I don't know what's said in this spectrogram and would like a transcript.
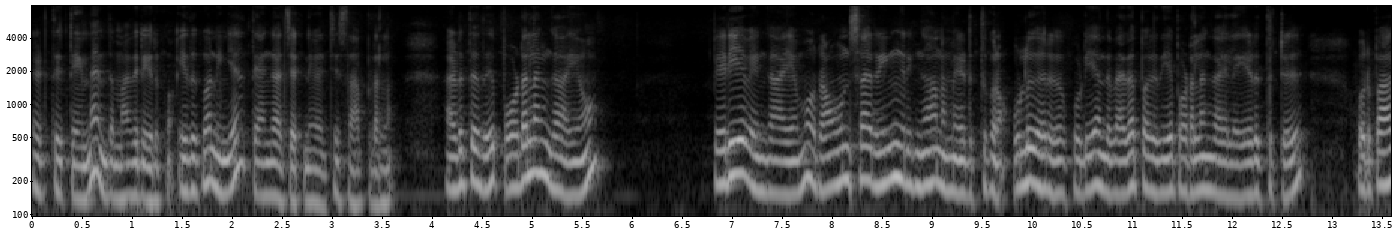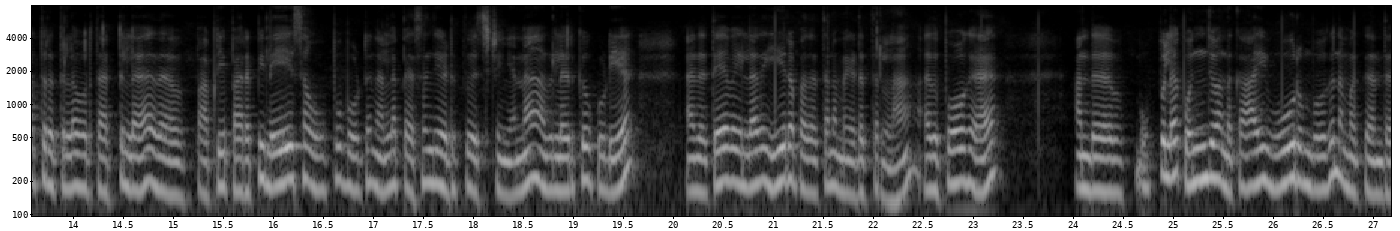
எடுத்துக்கிட்டிங்கன்னா இந்த மாதிரி இருக்கும். இதுக்கும் நீங்கள் தேங்காய் சட்னி வச்சு சாப்பிடலாம். அடுத்தது புடலங்காயும் பெரிய வெங்காயமும் ரவுண்ட்ஸாக ரிங் ரிங்காக நம்ம எடுத்துக்கிறோம். உழுக இருக்கக்கூடிய அந்த விதைப்பகுதியை புடலங்காயில் எடுத்துட்டு ஒரு பாத்திரத்தில் ஒரு தட்டில் அதை அப்படியே பரப்பி லேசாக உப்பு போட்டு நல்லா பிசைஞ்சு எடுத்து வச்சிட்டிங்கன்னா அதில் இருக்கக்கூடிய அந்த தேவையில்லாத ஈரப்பதத்தை நம்ம எடுத்துடலாம். அது போக அந்த உப்பில் கொஞ்சம் அந்த காய் ஊறும்போது நமக்கு அந்த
